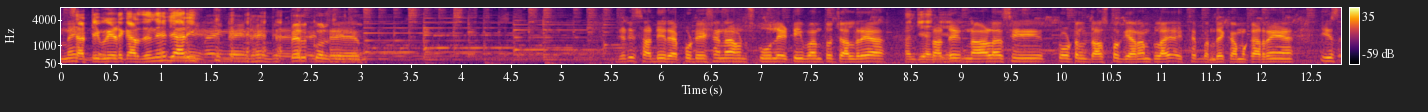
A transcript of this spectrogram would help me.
ਨਹੀਂ। ਸਰਟੀਫਿਕੇਟ ਕਰ ਦਿੰਦੇ ਹੋ ਜਾਰੀ? ਨਹੀਂ ਨਹੀਂ ਨਹੀਂ ਬਿਲਕੁਲ ਜੀ ਜਿਹੜੀ ਸਾਡੀ ਰੈਪੂਟੇਸ਼ਨ ਆ ਹੁਣ ਸਕੂਲ 81 ਤੋਂ ਚੱਲ ਰਿਹਾ। ਹਾਂਜੀ, ਹਾਂਜੀ, ਸਾਡੇ ਹਾਂਜੀ। ਨਾਲ ਅਸੀਂ ਟੋਟਲ 10 ਤੋਂ 11 EMPLOYE ਇੱਥੇ ਬੰਦੇ ਕੰਮ ਕਰ ਰਹੇ ਆ। ਇਸ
